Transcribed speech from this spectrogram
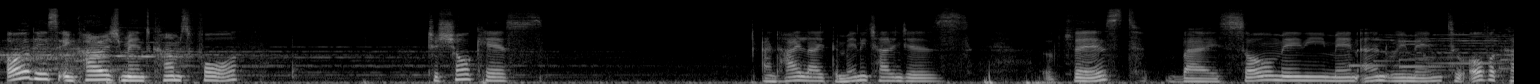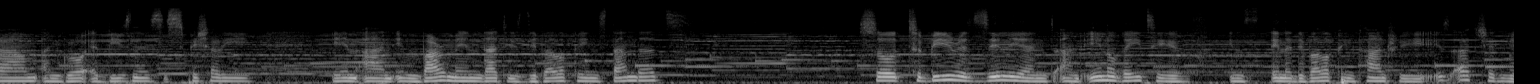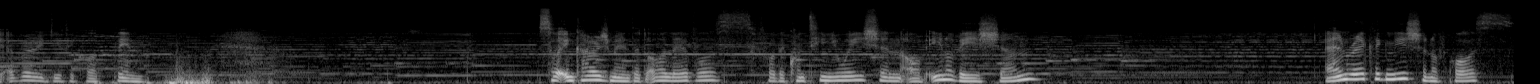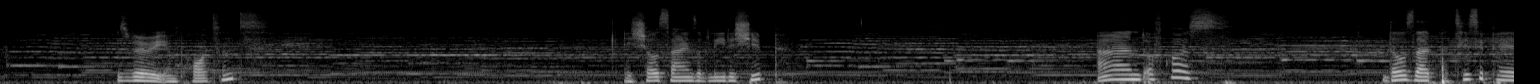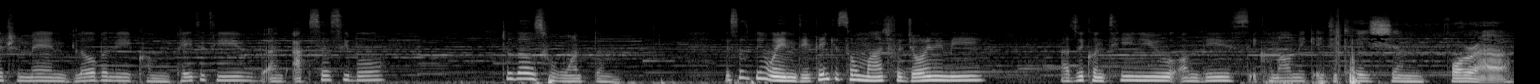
All this encouragement comes forth to showcase and highlight the many challenges faced by so many men and women to overcome and grow a business, especially in an environment that is developing standards. So, to be resilient and innovative in, in a developing country is actually a very difficult thing. So, encouragement at all levels for the continuation of innovation and recognition, of course, is very important. It shows signs of leadership. And of course, those that participate remain globally competitive and accessible to those who want them. This has been Wendy. Thank you so much for joining me as we continue on this economic education forum.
